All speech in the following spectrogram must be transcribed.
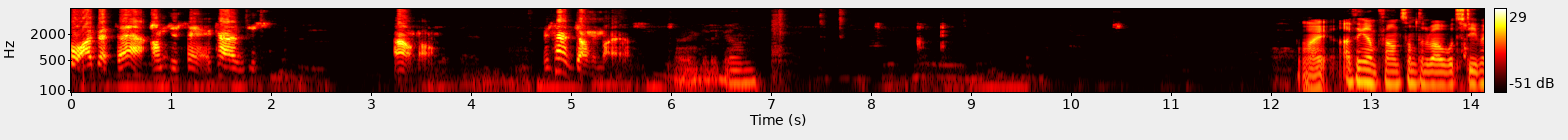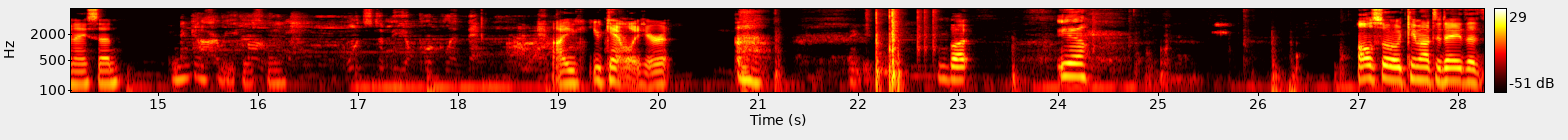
Well, I bet that. I'm just saying, it kind of just, I don't know. It's kind of dumb in my eyes. Try and get a gun. all right, I think I found something about what Stephen A. said. Can you just read this thing? wants to be a Brooklyn Net. Uh, you you can't really hear it, but Yeah. Also, it came out today that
